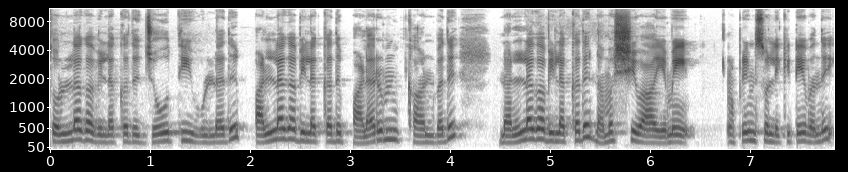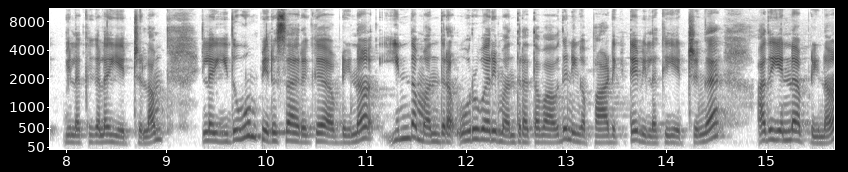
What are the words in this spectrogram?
சொல்லக விளக்கது ஜோதி உள்ளது பல்லக விளக்கது பலரும் காண்பது நல்லக விளக்கது நமசிவாயமே அப்படின்னு சொல்லிக்கிட்டே வந்து விளக்குகளை ஏற்றலாம். இல்லை இதுவும் பெருசாக இருக்குது அப்படின்னா இந்த மந்திரம் ஒருவரி மந்திரத்தவாவது நீங்கள் பாடிக்கிட்டே விளக்கு ஏற்றுங்க. அது என்ன அப்படின்னா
